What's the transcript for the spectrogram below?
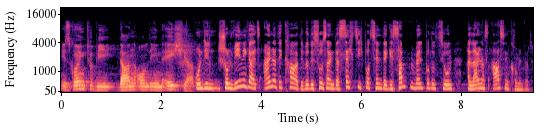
is going to be done only in Asia. Und in schon weniger als einer Dekade wird es so sein, dass 60 Prozent der gesamten Weltproduktion allein aus Asien kommen wird.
